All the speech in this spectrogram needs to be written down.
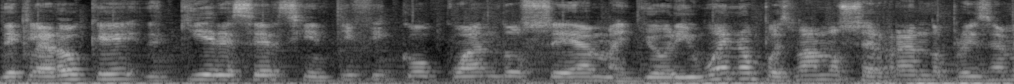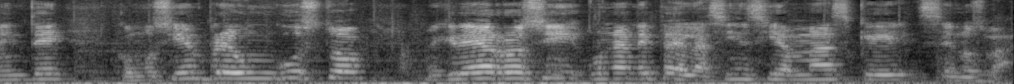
Declaró que quiere ser científico cuando sea mayor. Y bueno, pues vamos cerrando precisamente. Como siempre, un gusto. Mi querida Rosy, una neta de la ciencia más que se nos va.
